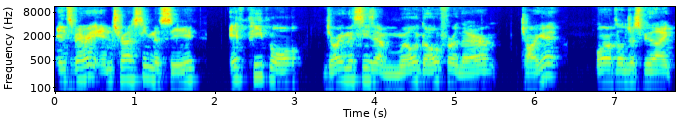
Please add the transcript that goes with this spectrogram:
it's very interesting to see if people during the season will go for their target or if they'll just be like,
